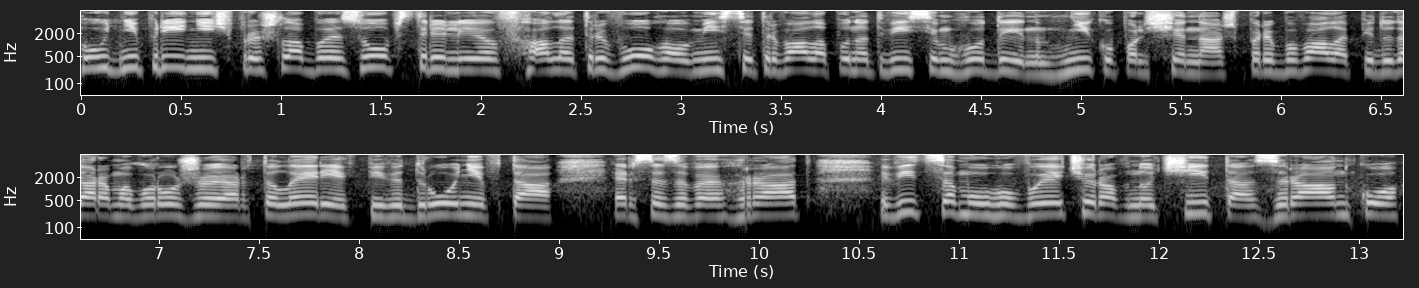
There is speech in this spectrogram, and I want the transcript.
У Дніпрі ніч пройшла без обстрілів, але тривога у місті тривала понад 8 годин. Нікопольщина ж перебувала під ударами ворожої артилерії, впівдронів та РСЗВ «Град» від самого вечора, вночі та зранку.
